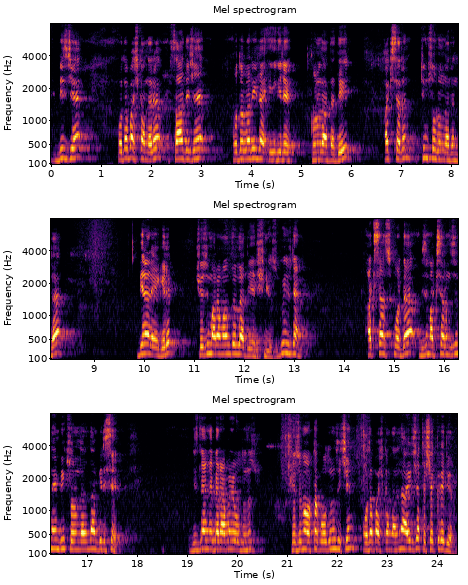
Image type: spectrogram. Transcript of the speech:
Bizce oda başkanları sadece odalarıyla ilgili konularda değil, Akisar'ın tüm sorunlarında bir araya gelip çözüm aramalıdırlar diye düşünüyoruz. Bu yüzden Akhisar Spor'da bizim Akhisar'ımızın en büyük sorunlarından birisi. Bizlerle beraber olduğunuz, çözüme ortak olduğunuz için oda başkanlarına ayrıca teşekkür ediyorum.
